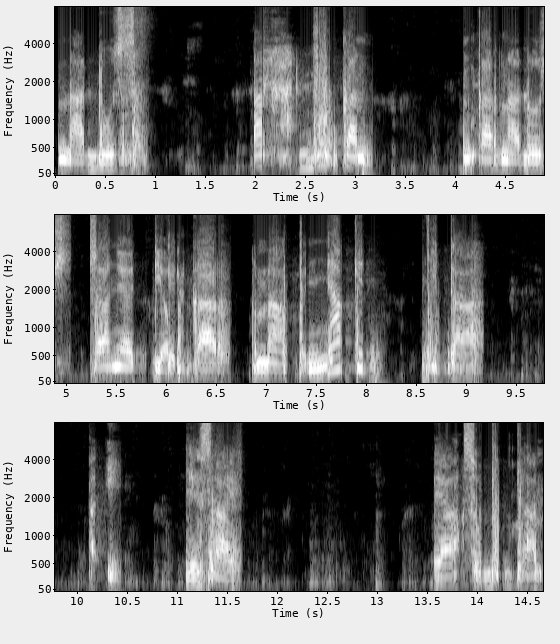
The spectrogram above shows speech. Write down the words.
karena dosa bukan karena dosanya dia karena penyakit kita. Yesaya saya sebutkan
